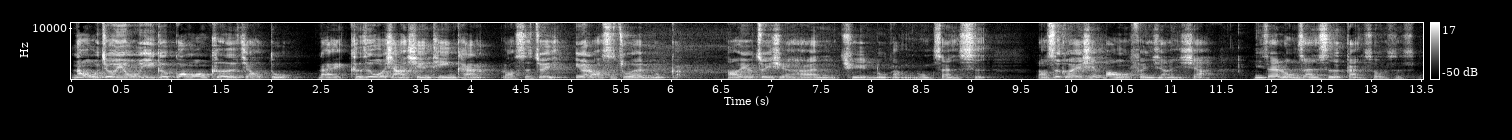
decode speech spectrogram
那我就用一个观光客的角度来，可是我想先听看老师最，因为老师住在鹿港，然后又最喜欢去鹿港龙山寺。老师可以先帮我分享一下你在龙山寺的感受是什么？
